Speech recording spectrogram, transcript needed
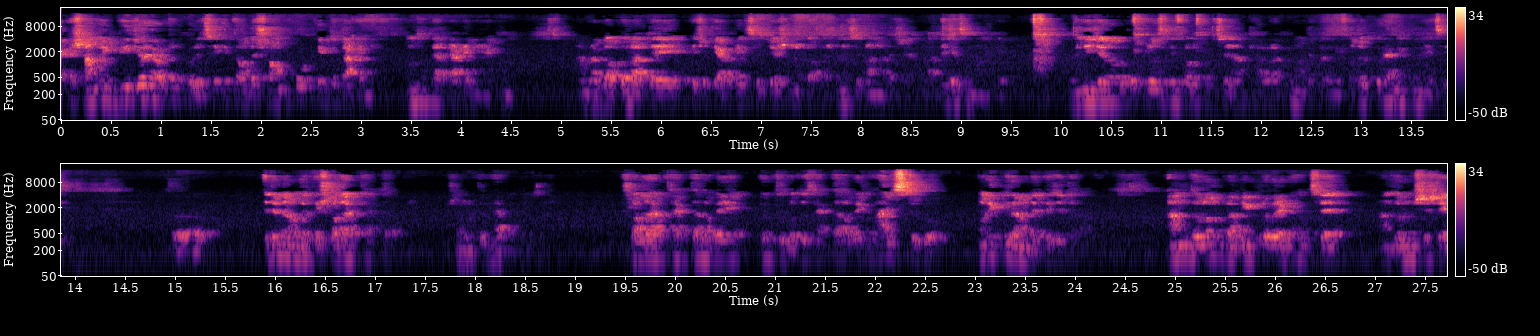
একটা সাময়িক বিজয় অর্জন করেছি, কিন্তু আমাদের সংকট কিন্তু কাটেনি, অন্ধকার কাটেনি এখন। আমরা গত রাতে কিছু ক্যাপিটিক সিচুয়েশনের কথা শুনেছি বাংলাদেশে, আপনারা দেখেছেন অনেকে। আমি নিজেও খুব ক্লোজলি ফলো করছিলাম করে আমি তো এই জন্য আমাদেরকে সজাগ থাকতে হবে ভাই সজাগ থাকতে হবে, ঐক্যবদ্ধ থাকতে হবে মাইলস টু গো অনেক দূর আমাদেরকে যেতে হবে। আন্দোলন বা বিপ্লবের এটা হচ্ছে, আন্দোলন শেষে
